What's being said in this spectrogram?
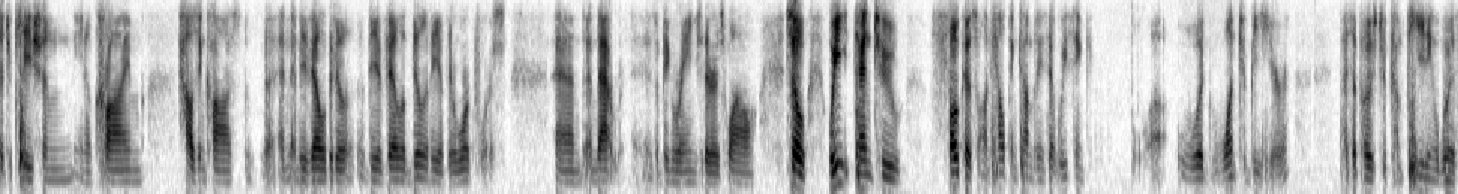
education, you know, crime, housing costs, and, and the availability the availability of their workforce, and and that is a big range there as well. So we tend to focus on helping companies that we think uh, would want to be here, as opposed to competing with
